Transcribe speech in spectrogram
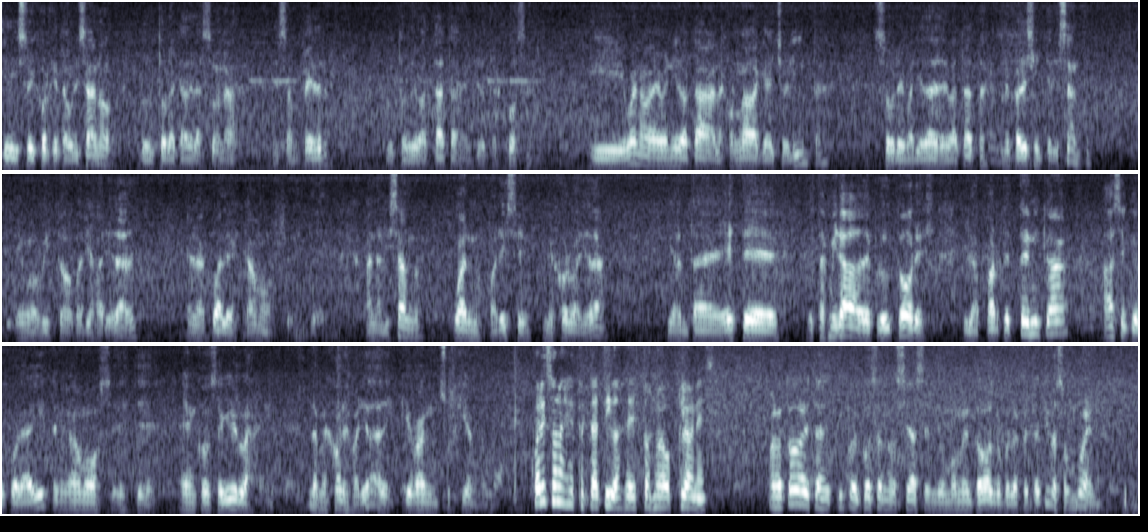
Sí, soy Jorge Taurizano, productor acá de la zona de San Pedro, productor de batatas, entre otras cosas. Y bueno, he venido acá a la jornada que ha hecho el INTA sobre variedades de batata. Me parece interesante. Hemos visto varias variedades en las cuales estamos este, analizando cuál nos parece mejor variedad. Y ante este, estas miradas de productores y la parte técnica hace que por ahí tengamos este, en conseguir las, las mejores variedades que van surgiendo. ¿Cuáles son las expectativas de estos nuevos clones? Bueno, todo este tipo de cosas no se hacen de un momento a otro, pero las expectativas son buenas.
